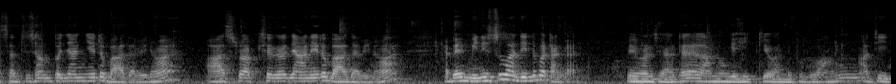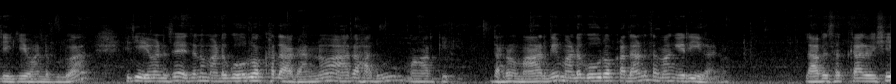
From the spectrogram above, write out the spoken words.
සති සම්පජඤ්ඤයට බාධා වෙනවා. ආශ්‍රක්ෂක ඥානයට බාධා වෙනවා. හැබැයි මිනිස්සු අඳින්න පටන් ගන්නවා. මේ මනුස්සයාට අනුන්ගේ හිත් කියවන්න පුළුවන්, අතීතේ කියවන්න පුළුවන්. ඉතින් ඒ මනුස්සයා එතන මඩ ගෝරුවක් හදා ගන්නවා අර හදු මාර්ගේ. ධර්ම මාර්ගේ මඩ ගෝරුවක් හදාන තමන් එරී ගන්නවා. ලාභ සත්කාර વિશે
